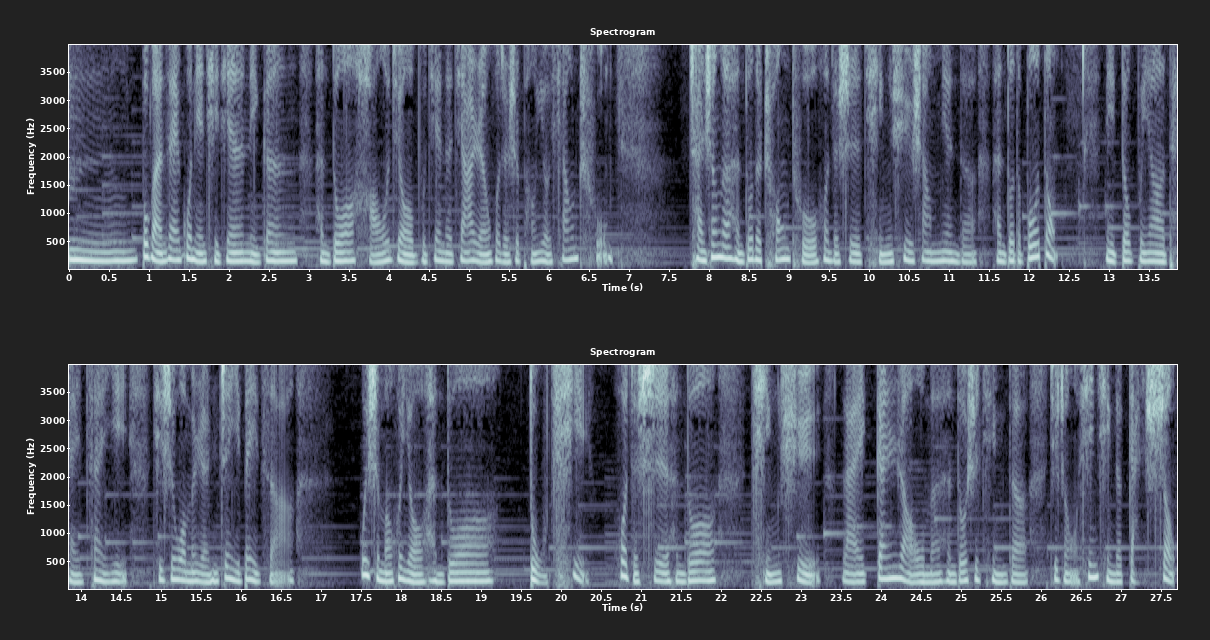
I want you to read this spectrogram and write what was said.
嗯，不管在过年期间，你跟很多好久不见的家人或者是朋友相处，产生了很多的冲突，或者是情绪上面的很多的波动，你都不要太在意。其实我们人这一辈子啊，为什么会有很多赌气，或者是很多？情绪来干扰我们很多事情的这种心情的感受，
